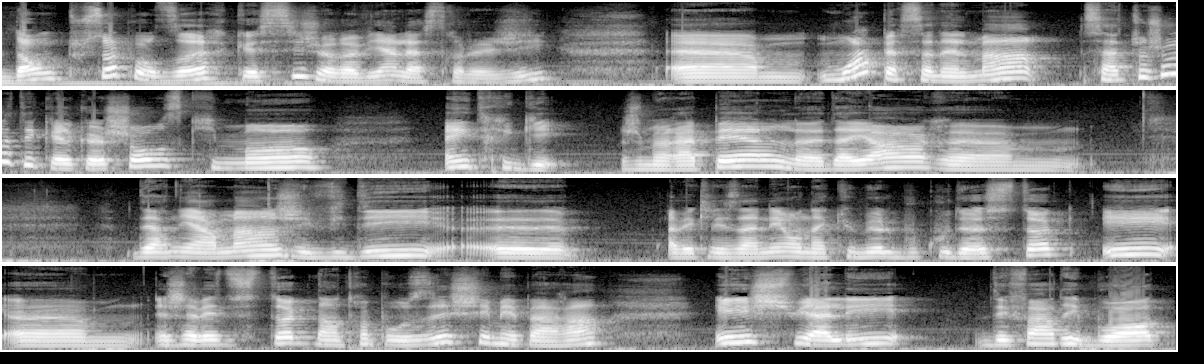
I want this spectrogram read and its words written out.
Donc, tout ça pour dire que si je reviens à l'astrologie, euh, moi, personnellement, ça a toujours été quelque chose qui m'a intriguée. Je me rappelle euh, d'ailleurs, euh, dernièrement, j'ai vidé, euh, avec les années, on accumule beaucoup de stock et j'avais du stock d'entreposé chez mes parents et je suis allée défaire des boîtes,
